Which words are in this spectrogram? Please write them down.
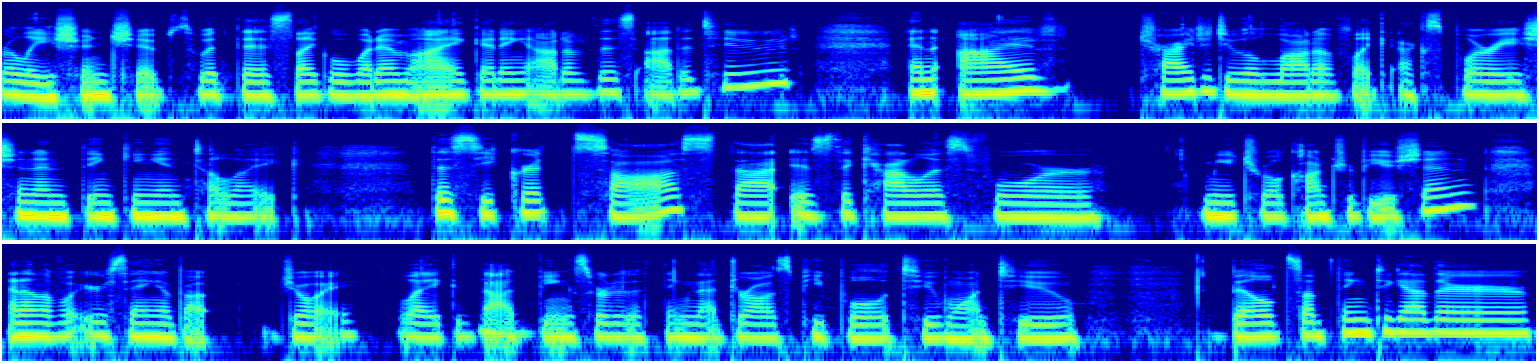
relationships with this, like, well, what am I getting out of this attitude? And I've tried to do a lot of like exploration and thinking into like the secret sauce that is the catalyst for mutual contribution. And I love what you're saying about joy, like that Mhm. being sort of the thing that draws people to want to build something together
